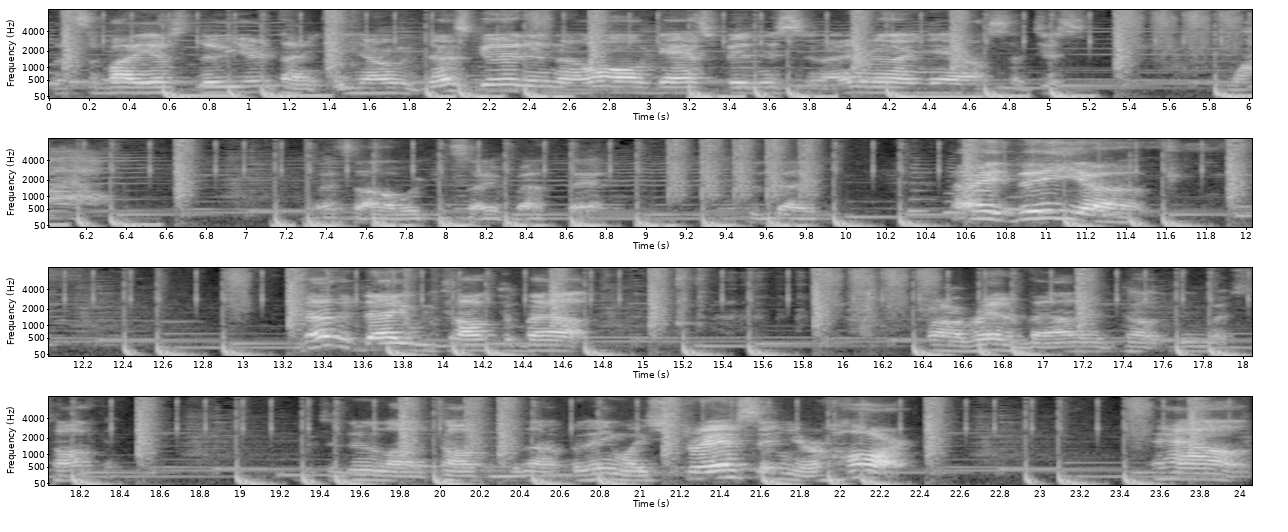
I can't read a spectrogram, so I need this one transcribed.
let somebody else do your thing. You know, it does good in the oil gas business and everything else. I just, wow. That's all we can say about that today. Hey, the, uh, the other day we talked about, or I read about it, didn't talk, too much talking which I do a lot of talking not. But anyway, stress in your heart. How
